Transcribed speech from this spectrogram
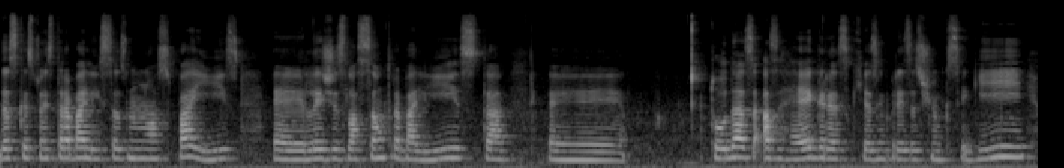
das questões trabalhistas no nosso país, é, legislação trabalhista, é, todas as regras que as empresas tinham que seguir,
